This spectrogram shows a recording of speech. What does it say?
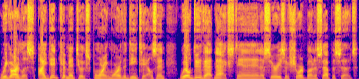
Regardless, I did commit to exploring more of the details, and we'll do that next in a series of short bonus episodes.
